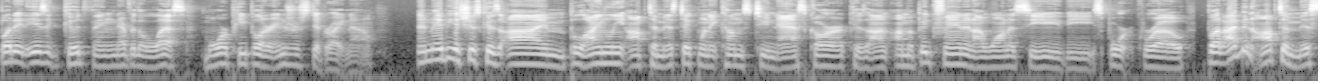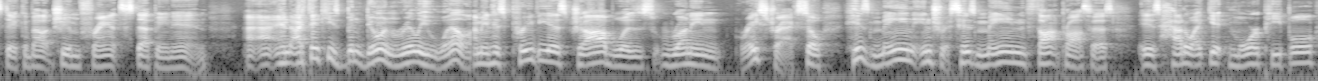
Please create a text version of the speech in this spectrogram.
but it is a good thing nevertheless. More people are interested right now. And maybe it's just because I'm blindly optimistic when it comes to NASCAR, because I'm, I'm a big fan and I want to see the sport grow. But I've been optimistic about Jim France stepping in and I think he's been doing really well. I mean, his previous job was running racetracks. So his main interest, his main thought process is how do I get more people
